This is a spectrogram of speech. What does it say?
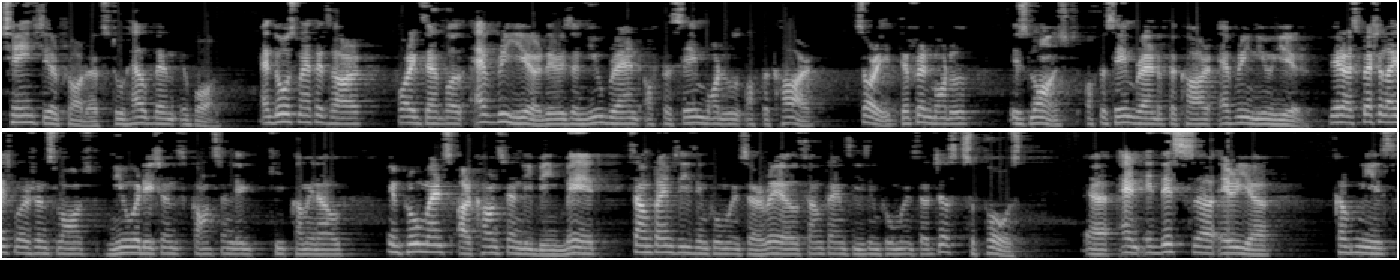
change their products to help them evolve. And those methods are, for example, every year there is a new brand of the same model of the car, sorry, different model is launched of the same brand of the car every new year. There are specialized versions launched, new editions constantly keep coming out, improvements are constantly being made, sometimes these improvements are real, sometimes these improvements are just supposed. Uh, and in this uh, area, companies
